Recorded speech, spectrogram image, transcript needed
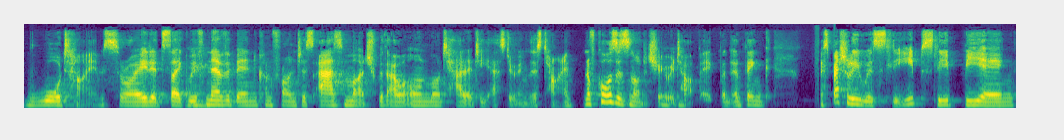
war times, right? It's like we've mm. never been confronted as much with our own mortality as during this time. And of course, it's not a cheery mm-hmm. topic, but I think, especially with sleep, sleep being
